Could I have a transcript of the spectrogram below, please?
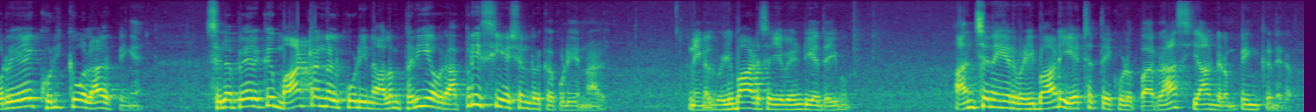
ஒரே குறிக்கோளாக இருப்பீங்க. சில பேருக்கு மாற்றங்கள் கூடினாலும் பெரிய ஒரு அப்ரிசியேஷன் இருக்கக்கூடிய நாள். நீங்கள் வழிபாடு செய்ய வேண்டிய தெய்வம். அஞ்சநேயர் வழிபாடு ஏற்றத்தை கொடுப்பார். ராசியா நிறம் பிங்க் நிறம்.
